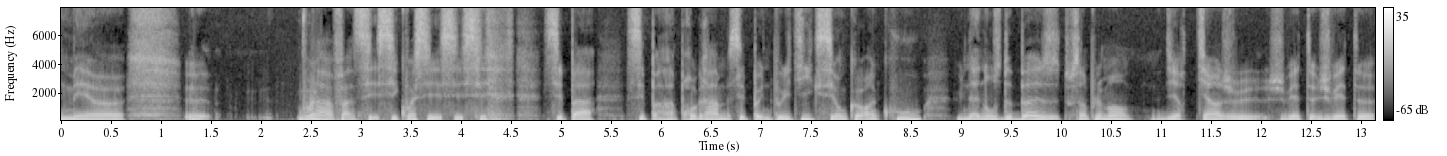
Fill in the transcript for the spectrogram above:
mais voilà, enfin, c'est quoi C'est pas, c'est pas un programme, c'est pas une politique, c'est encore un coup, une annonce de buzz, tout simplement. Dire tiens, je, je vais être, je vais être euh,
